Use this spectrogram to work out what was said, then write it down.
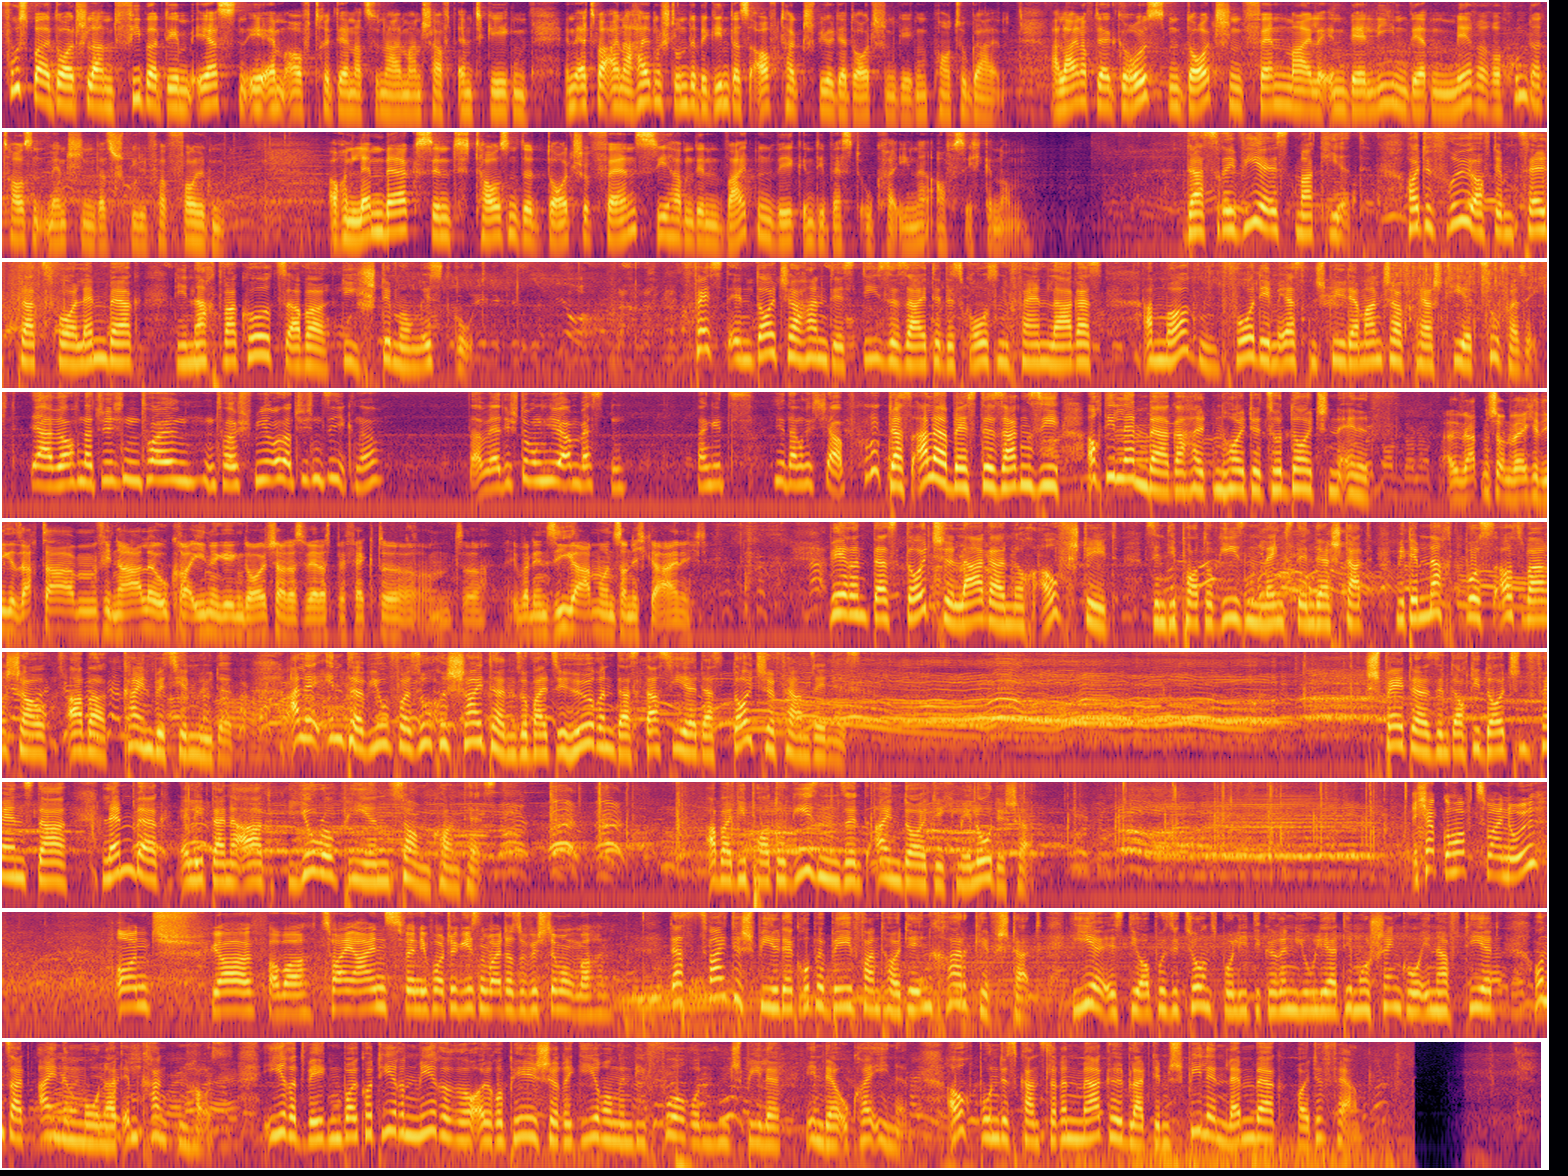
Fußball-Deutschland fiebert dem ersten EM-Auftritt der Nationalmannschaft entgegen. In etwa einer halben Stunde beginnt das Auftaktspiel der Deutschen gegen Portugal. Allein auf der größten deutschen Fanmeile in Berlin werden mehrere hunderttausend Menschen das Spiel verfolgen. Auch in Lemberg sind tausende deutsche Fans. Sie haben den weiten Weg in die Westukraine auf sich genommen. Das Revier ist markiert. Heute früh auf dem Zeltplatz vor Lemberg. Die Nacht war kurz, aber die Stimmung ist gut. Fest in deutscher Hand ist diese Seite des großen Fanlagers. Am Morgen vor dem ersten Spiel der Mannschaft herrscht hier Zuversicht. Ja, wir hoffen natürlich ein, tollen, ein tolles Spiel und natürlich einen Sieg. Ne? Da wäre die Stimmung hier am besten. Dann geht's hier dann richtig ab. Das Allerbeste, sagen sie, auch die Lemberger halten heute zur deutschen Elf. Also wir hatten schon welche, die gesagt haben, Finale Ukraine gegen Deutschland, das wäre das Perfekte. Und äh, über den Sieger haben wir uns noch nicht geeinigt. Während das deutsche Lager noch aufsteht, sind die Portugiesen längst in der Stadt mit dem Nachtbus aus Warschau, aber kein bisschen müde. Alle Interviewversuche scheitern, sobald sie hören, dass das hier das deutsche Fernsehen ist. Später sind auch die deutschen Fans da. Lemberg erlebt eine Art European Song Contest. Aber die Portugiesen sind eindeutig melodischer. Ich habe gehofft 2-0 und ja, aber 2-1, wenn die Portugiesen weiter so viel Stimmung machen. Das zweite Spiel der Gruppe B fand heute in Kharkiv statt. Hier ist die Oppositionspolitikerin Julia Timoschenko inhaftiert und seit einem Monat im Krankenhaus. Ihretwegen boykottieren mehrere europäische Regierungen die Vorrundenspiele in der Ukraine. Auch Bundeskanzlerin Merkel bleibt dem Spiel in Lemberg heute fern.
